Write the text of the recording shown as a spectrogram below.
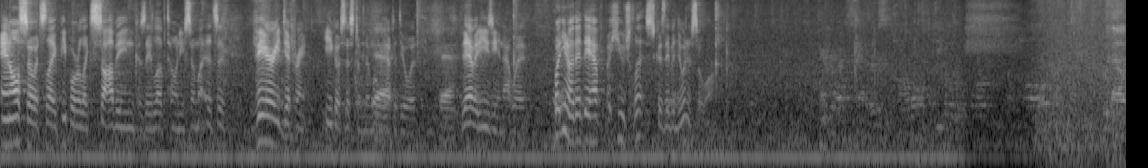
And also, it's like people are like sobbing because they love Tony so much. It's a very different ecosystem than what we have to deal with. Yeah. They have it easy in that way. But you know, they, they have a huge list because they've been doing it so long. Without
